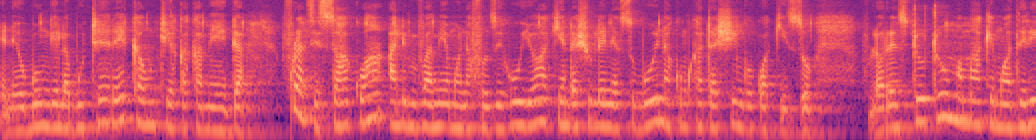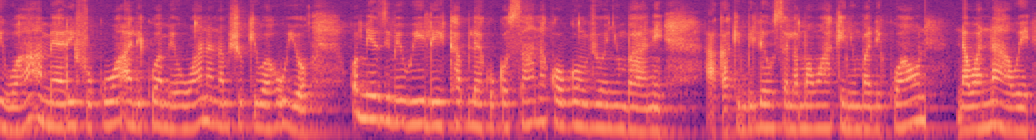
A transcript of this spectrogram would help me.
eneo bunge la Butere, kaunti ya Kakamega. Francis Sakwa alimvamia mwanafunzi huyo akienda shuleni asubuhi na kumkata shingo kwa kisu. Florence Tutu, mamake mwathiriwa, amearifu kuwa alikuwa ameuana na mshukiwa huyo kwa miezi miwili kabla ya kukosana kwa ugomvi wa nyumbani. Akakimbilia usalama wake nyumbani kwao na wanawe,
